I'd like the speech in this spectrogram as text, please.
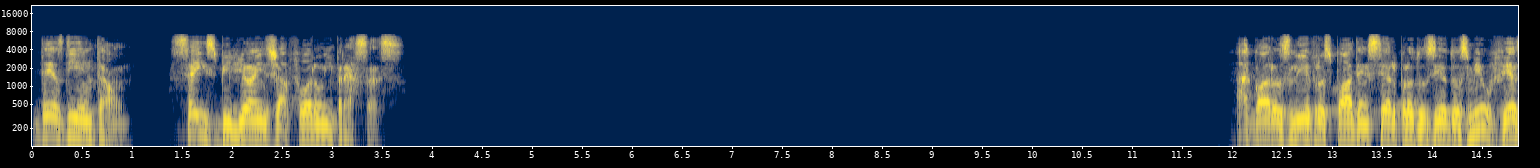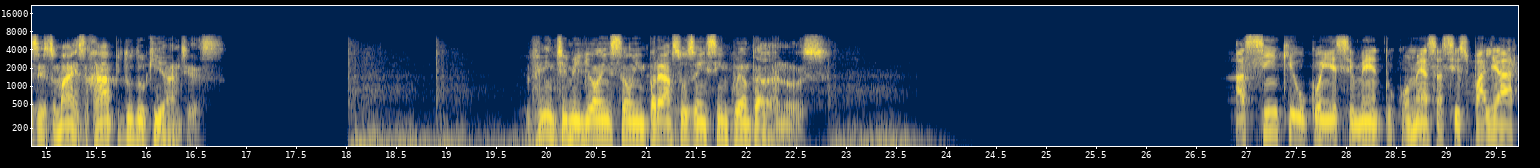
Desde então, 6 bilhões já foram impressas. Agora os livros podem ser produzidos mil vezes mais rápido do que antes. 20 milhões são impressos em 50 anos. Assim que o conhecimento começa a se espalhar,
